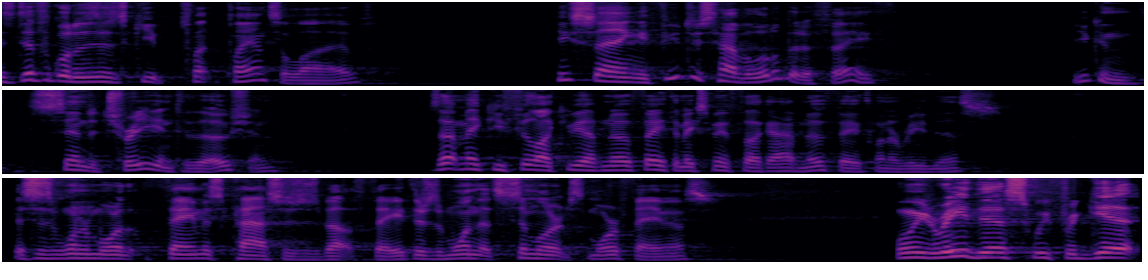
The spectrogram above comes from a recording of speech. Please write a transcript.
as difficult as it is to keep pl- plants alive, he's saying if you just have a little bit of faith, you can send a tree into the ocean. Does that make you feel like you have no faith? It makes me feel like I have no faith when I read this. This is one of the more famous passages about faith. There's one that's similar, it's more famous. When we read this, we forget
